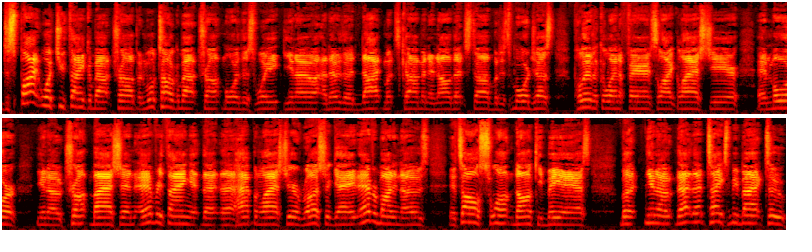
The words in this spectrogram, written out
despite what you think about Trump, and we'll talk about Trump more this week. You know, I know the indictment's coming and all that stuff, but it's more just political interference like last year, and more you know Trump bashing everything that, that, happened last year, RussiaGate. Everybody knows it's all swamp donkey BS. But you know that that takes me back to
